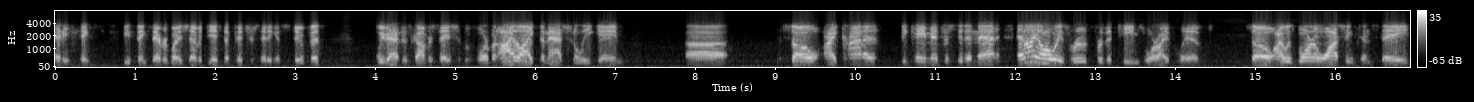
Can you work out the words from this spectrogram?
and he thinks he thinks everybody should have a DH. That pitcher's hitting is stupid. We've had this conversation before, but I like the National League game. Uh, so I kind of became interested in that, and I always root for the teams where I've lived. So I was born in Washington State.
